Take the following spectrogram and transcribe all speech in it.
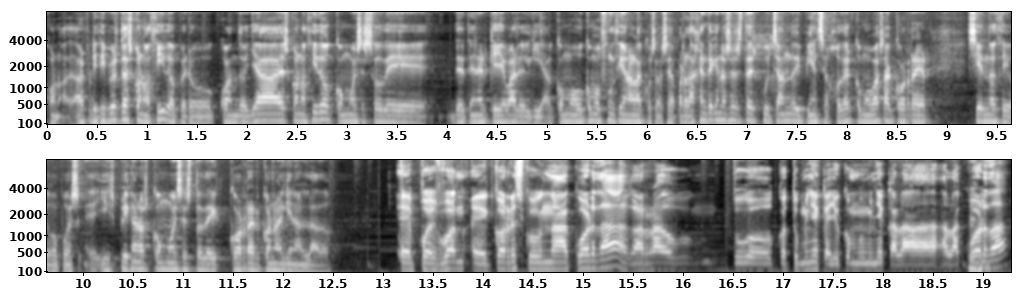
al principio es desconocido, pero cuando ya es conocido, ¿cómo es eso de, tener que llevar el guía? ¿Cómo, ¿Cómo funciona la cosa? O sea, para la gente que nos esté escuchando y piense, joder, ¿cómo vas a correr siendo ciego? Pues eh, explícanos cómo es esto de correr con alguien al lado. Eh, pues bueno, eh, corres con una cuerda, agarrado con tu muñeca, yo con mi muñeca la, a la cuerda.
